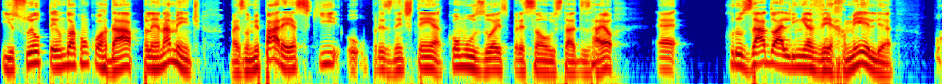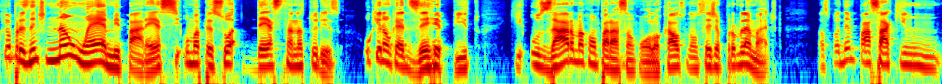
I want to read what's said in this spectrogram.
Isso eu tendo a concordar plenamente. Mas não me parece que o presidente tenha, como usou a expressão o Estado de Israel, é, cruzado a linha vermelha porque o presidente não é, me parece, uma pessoa desta natureza. O que não quer dizer, repito, que usar uma comparação com o Holocausto não seja problemático. Nós podemos passar aqui um,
